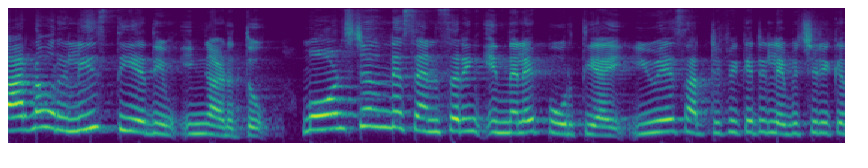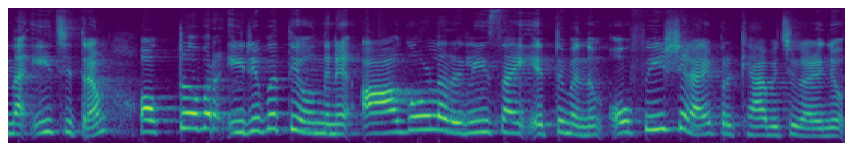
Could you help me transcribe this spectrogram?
കാരണം റിലീസ് തീയതിയും ഇങ്ങടുത്തു. മോൺസ്റ്ററിന്റെ സെൻസറിംഗ് ഇന്നലെ പൂർത്തിയായി. യു എ സർട്ടിഫിക്കറ്റ് ലഭിച്ചിരിക്കുന്ന ഈ ചിത്രം ഒക്ടോബർ ഇരുപത്തിയൊന്നിന് ആഗോള റിലീസായി എത്തുമെന്നും ഒഫീഷ്യലായി പ്രഖ്യാപിച്ചു കഴിഞ്ഞു.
